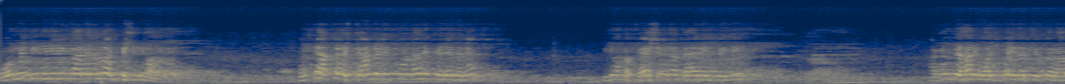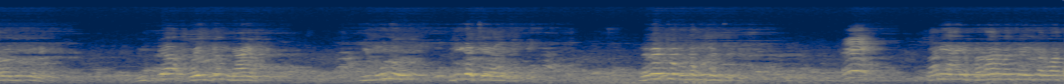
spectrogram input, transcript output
గవర్నమెంట్ ఇంజనీరింగ్ కాలేజీలో అడ్మిషన్ కావాలి. అంటే అక్కడ స్టాండర్డ్ ఎక్కువ ఉండాలి ఇక్కడ లేదనే? ఇది ఒక ఫ్యాషన్గా తయారైపోయింది. అటల్ బిహారీ వాజ్పేయి గారు చెప్పారు ఆ రోజుల్లోనే విద్య వైద్యం న్యాయం ఈ మూడు ఫ్రీగా చేయాలని చెప్పి. ప్రైవేట్లో ఉండకూడదని చెప్పి. కానీ ఆయన ప్రధానమంత్రి అయిన తర్వాత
